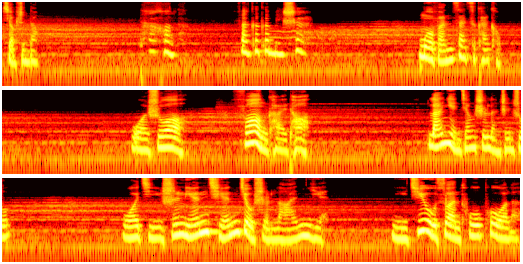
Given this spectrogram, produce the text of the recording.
小声道：“太好了，凡哥哥没事儿。莫凡再次开口：“我说，放开他。”蓝眼僵尸冷声说：“我几十年前就是蓝眼，你就算突破了，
